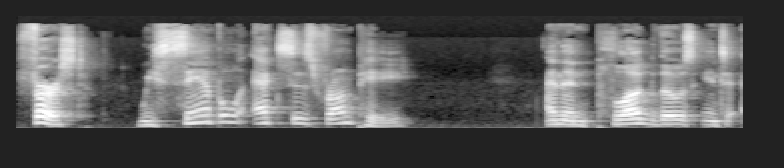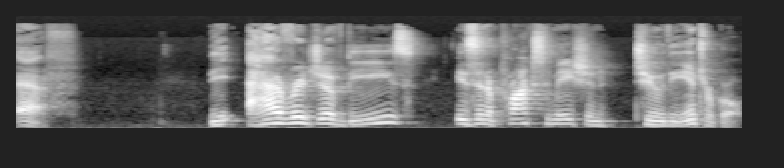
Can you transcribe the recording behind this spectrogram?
First, we sample x's from P and then plug those into F. The average of these is an approximation to the integral.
